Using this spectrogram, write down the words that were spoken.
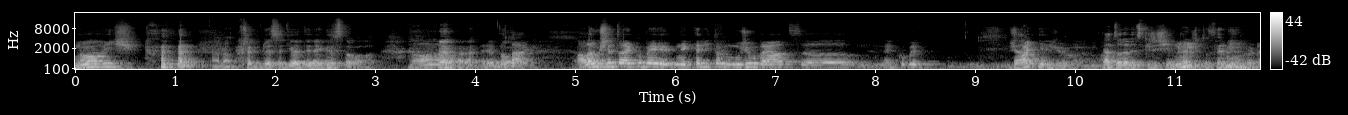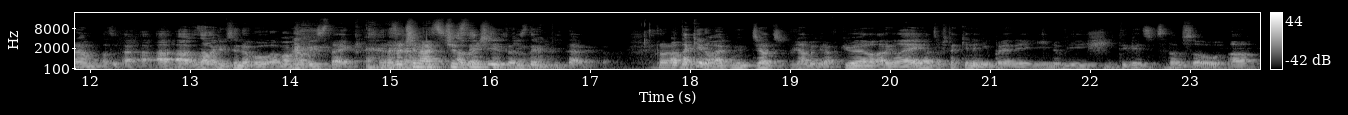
No víš. ano, před deseti lety neexistovala. no, je to tak. Ale už je to jakoby, některý to můžou brát uh, jakoby špatně, já, že jo. Já to vždycky řeším hmm? tak, že tu firmu prodám a, a, a, a založím si novou a mám nový stack. Začínáš s čistým štítem. Jako. To... A taky no, jak my třeba používáme GraphQL a Relay a to už taky není úplně nejnovější ty věci, co tam jsou. A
